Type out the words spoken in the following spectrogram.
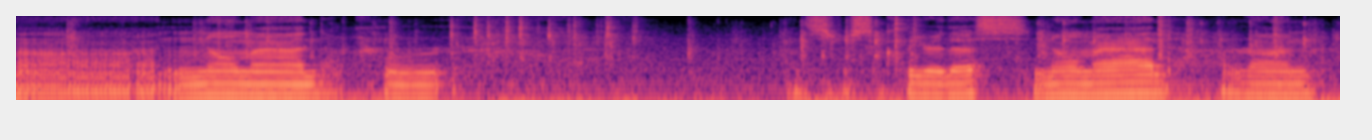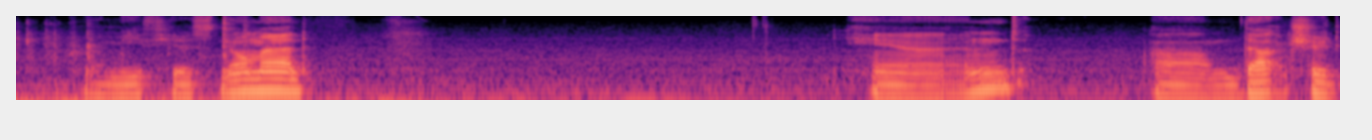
uh, Nomad. Let's just clear this. Nomad run Prometheus Nomad. and um, that should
